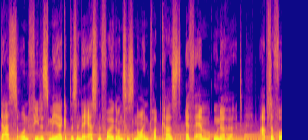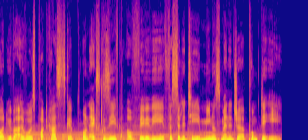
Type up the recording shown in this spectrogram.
Das und vieles mehr gibt es in der ersten Folge unseres neuen Podcasts FM Unerhört. Ab sofort überall, wo es Podcasts gibt und exklusiv auf www.facility-manager.de.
